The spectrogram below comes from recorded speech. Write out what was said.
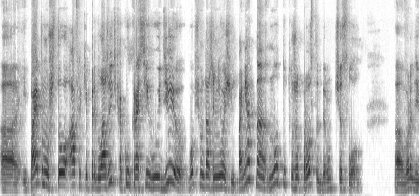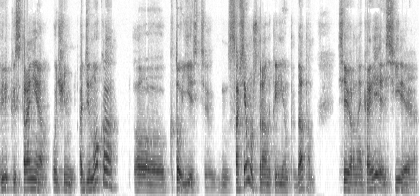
а, и поэтому, что Африке предложить, какую красивую идею, в общем, даже не очень понятно, но тут уже просто берут числом. А, вроде великой стране очень одиноко, а, кто есть, совсем уж страны клиенты, да, там Северная Корея, Сирия,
